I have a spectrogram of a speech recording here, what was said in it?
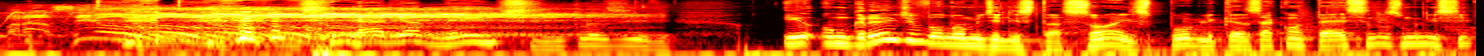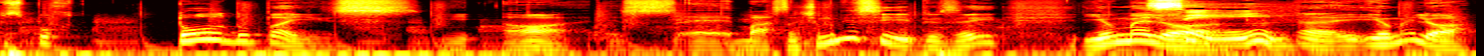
Brasil! Diariamente, inclusive. E um grande volume de licitações públicas acontece nos municípios por todo o país. E, ó, é bastante municípios, hein? E o melhor. Sim. É, e o melhor,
